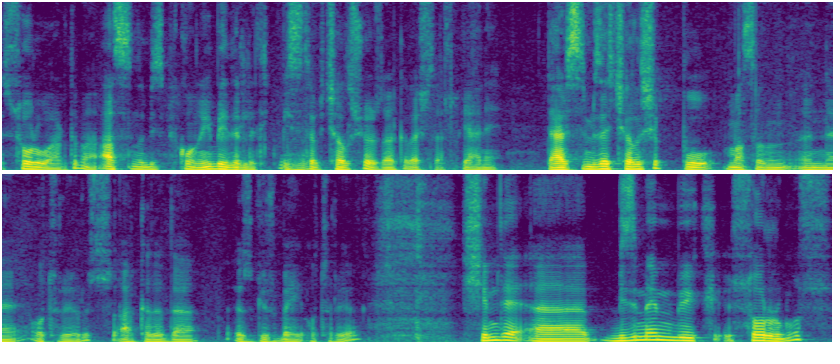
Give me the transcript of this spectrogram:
soru var değil mi? Aslında biz bir konuyu belirledik. Biz tabii çalışıyoruz arkadaşlar. Yani dersimize çalışıp bu masanın önüne oturuyoruz. Arkada da Özgür Bey oturuyor. Şimdi e, bizim en büyük sorumuz,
